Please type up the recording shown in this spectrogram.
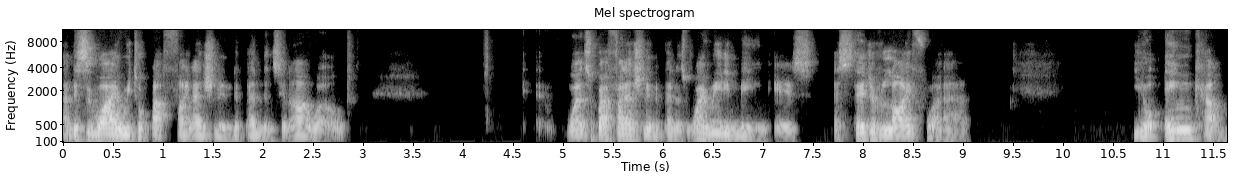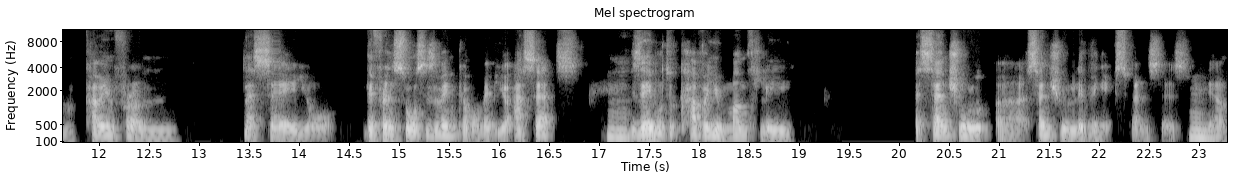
and this is why we talk about financial independence in our world. When I talk about financial independence, what I really mean is a stage of life where your income coming from, let's say, your different sources of income or maybe your assets Mm. is able to cover your monthly essential uh, essential living expenses. Mm. Yeah.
